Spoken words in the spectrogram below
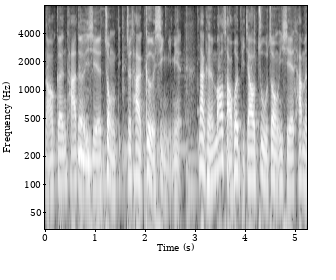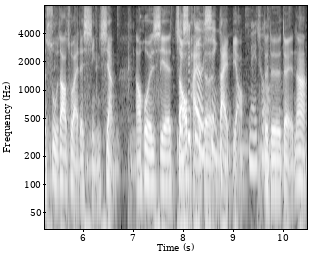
然后跟他的一些重点，嗯、就他的个性里面，那可能猫草会比较注重一些他们塑造出来的形象，然后或者一些招牌的代表，没错，对对对对，那。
